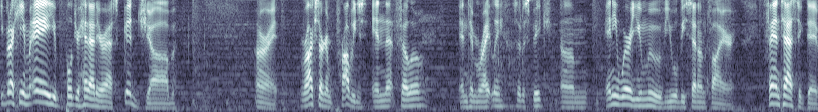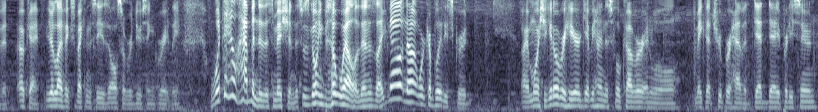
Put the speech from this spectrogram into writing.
Ibrahim, hey, you pulled your head out of your ass. Good job. Alright. Rockstar can probably just end that fellow. End him rightly, so to speak. Um, anywhere you move, you will be set on fire. Fantastic, David. Okay, your life expectancy is also reducing greatly. What the hell happened to this mission? This was going so well, and then it's like, no, no, we're completely screwed. Alright, Moisha, get over here, get behind this full cover, and we'll make that trooper have a dead day pretty soon.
